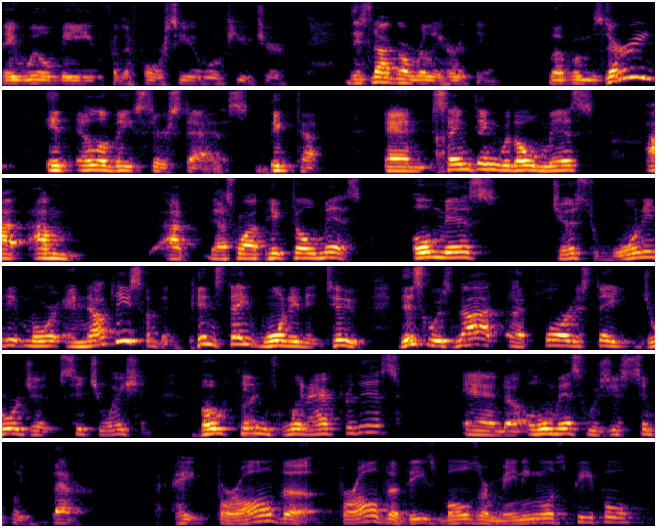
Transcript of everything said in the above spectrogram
They will be for the foreseeable future. It's not going to really hurt them. But for Missouri, it elevates their status big time. And same thing with Ole Miss. I, am that's why I picked Ole Miss. Ole Miss just wanted it more. And I'll tell you something: Penn State wanted it too. This was not a Florida State Georgia situation. Both teams right. went after this, and uh, Ole Miss was just simply better. Hey, for all the for all the these bowls are meaningless people,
